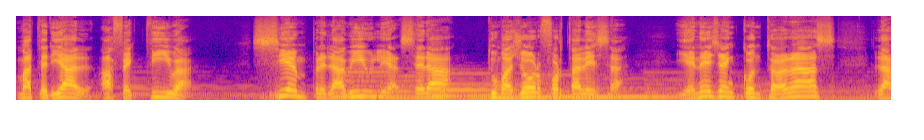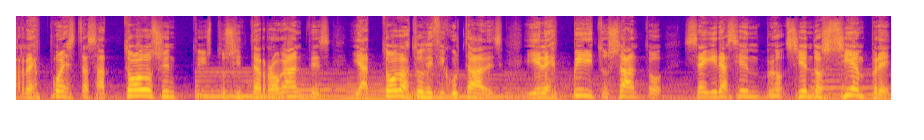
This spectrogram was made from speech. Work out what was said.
material, afectiva, siempre la Biblia será tu mayor fortaleza y en ella encontrarás las respuestas a todos tus interrogantes y a todas tus dificultades. Y el Espíritu Santo seguirá siendo, siempre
